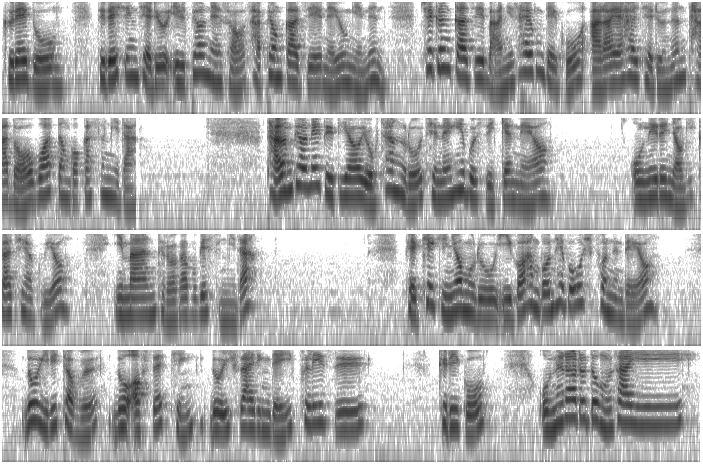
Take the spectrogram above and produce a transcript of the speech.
그래도 드레싱 재료 1편에서 4편까지의 내용에는 최근까지 많이 사용되고 알아야 할 재료는 다 넣어 보았던 것 같습니다. 다음 편에 드디어 욕창으로 진행해 볼 수 있겠네요. 오늘은 여기까지 하고요. 이만 들어가 보겠습니다. 100회 기념으로 이거 한번 해보고 싶었는데요. No irritable, no upsetting, no exciting day, please. 그리고 오늘 하루도 무사히.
